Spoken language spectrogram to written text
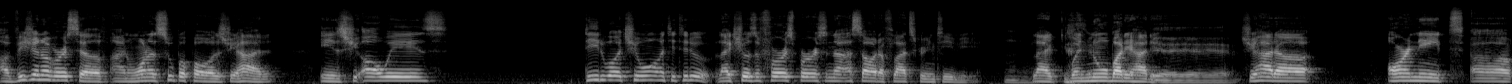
a vision of herself and one of the superpowers she had is she always did what she wanted to do. Like she was the first person that I saw with a flat screen TV. Like when nobody had it. yeah yeah yeah She had a ornate uh,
